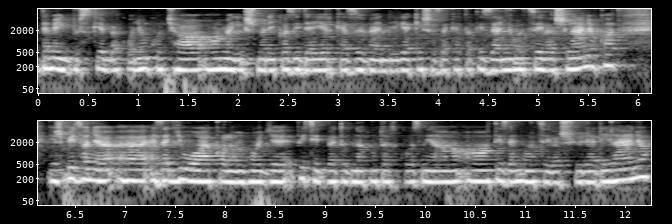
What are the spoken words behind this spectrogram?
de még büszkébbek vagyunk, hogyha ha megismerik az ide érkező vendégek és ezeket a 18 éves lányokat, és bizony ez egy jó alkalom, hogy picit be tudnak mutatkozni a, a 18 éves füredi lányok,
